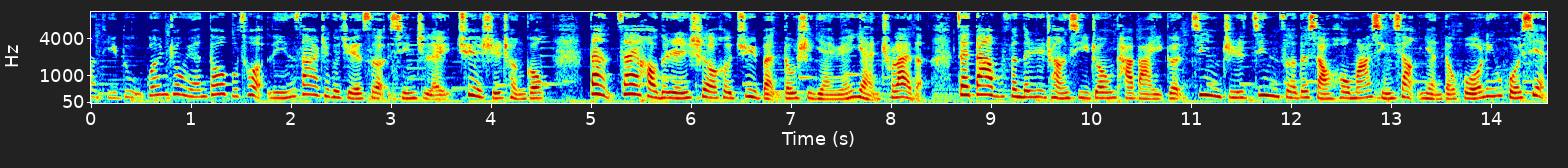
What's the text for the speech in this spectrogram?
口碑、话题度、观众缘都不错，林萨这个角色，辛芷蕾确实成功。但再好的人设和剧本都是演员演出来的，在大部分的日常戏中，她把一个尽职尽责的小后妈形象演得活灵活现，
